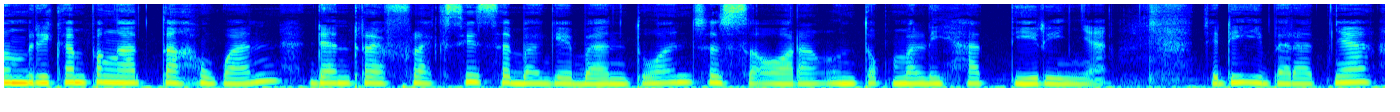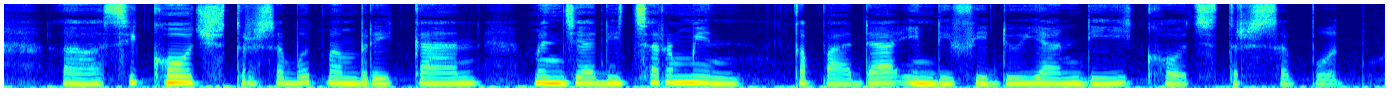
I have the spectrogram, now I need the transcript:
memberikan pengetahuan dan refleksi sebagai bantuan seseorang untuk melihat dirinya. Jadi ibaratnya uh, si coach tersebut memberikan menjadi cermin kepada individu yang di coach tersebut.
